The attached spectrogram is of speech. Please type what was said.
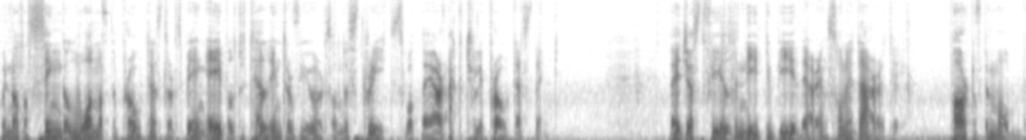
with not a single one of the protesters being able to tell interviewers on the streets what they are actually protesting. They just feel the need to be there in solidarity, part of the mob,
